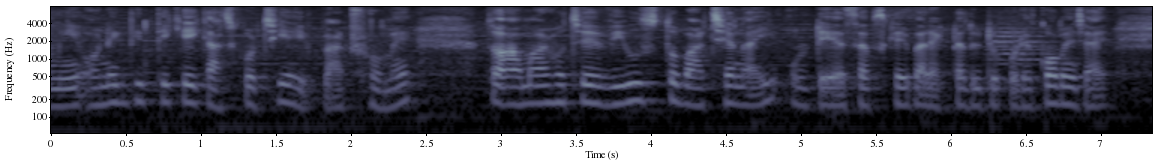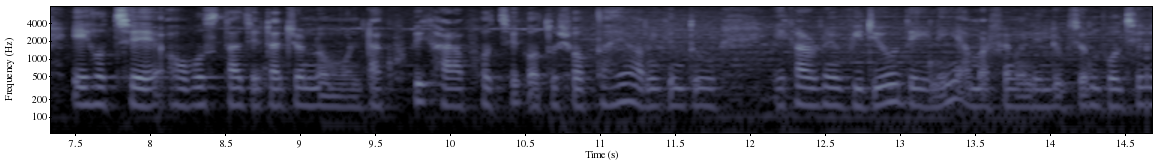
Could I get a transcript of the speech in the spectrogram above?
আমি অনেক দিন থেকেই কাজ করছি এই প্ল্যাটফর্মে তো আমার হচ্ছে ভিউজ তো বাড়ছে নাই, উল্টে সাবস্ক্রাইবার একটা দুটো করে কমে যায়। এই হচ্ছে অবস্থা যেটার জন্য মনটা খুবই খারাপ হচ্ছে। গত সপ্তাহে আমি কিন্তু এ কারণে ভিডিও দেইনি। আমার ফ্যামিলির লোকজন বলছিল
